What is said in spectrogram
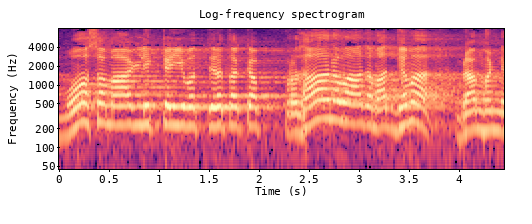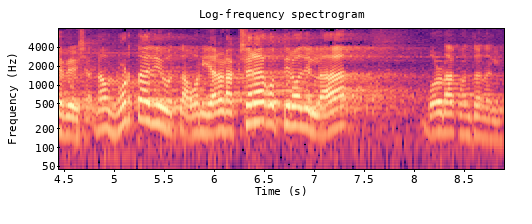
ಮೋಸ ಮಾಡಲಿಕ್ಕೆ ಇವತ್ತಿರತಕ್ಕ ಪ್ರಧಾನವಾದ ಮಾಧ್ಯಮ ಬ್ರಾಹ್ಮಣ್ಯ ವೇಷ ನಾವು ನೋಡ್ತಾ ಇದೀವಿ ಇವತ್ತು, ಅವನು ಎರಡು ಅಕ್ಷರ ಗೊತ್ತಿರೋದಿಲ್ಲ. ಬೋರ್ಡ್ ಹಾಕೊಂತಾನಲ್ಲಿ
